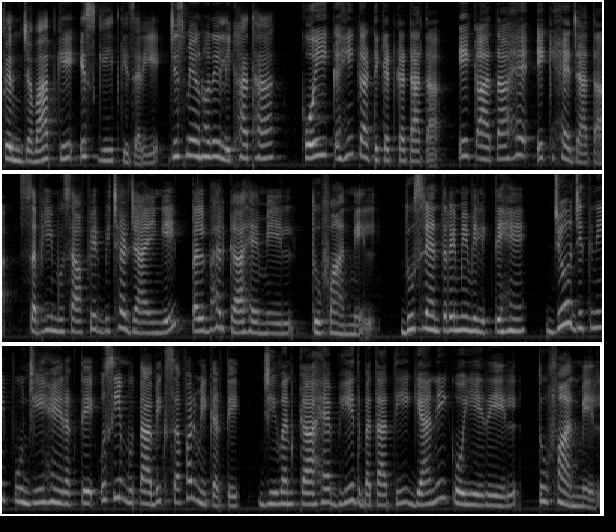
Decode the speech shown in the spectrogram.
फ़िल्म जवाब के इस गीत के ज़रिए, जिसमें उन्होंने लिखा था, कोई कहीं का टिकट कटाता, एक आता है, एक है जाता, सभी मुसाफिर बिछड़ जाएँगे, पल भर का है मेल, तूफ़ान मेल। दूसरे अंतरे में वे लिखते हैं, जो जितनी पूंजी है रखते, उसी मुताबिक सफ़र में करते। जीवन का है भेद बताती, ज्ञानी को ये रेल, तूफ़ान मेल।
